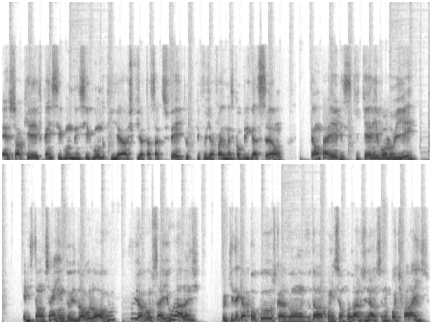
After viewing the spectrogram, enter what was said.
é só querer ficar em segundo, em segundo, que acho que já está satisfeito, que já faz mais que obrigação. Então, para eles que querem evoluir, eles estão saindo e logo, logo já vão sair o Haaland. Porque daqui a pouco os caras vão dar uma punição pro Haaland. Não, você não pode falar isso.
